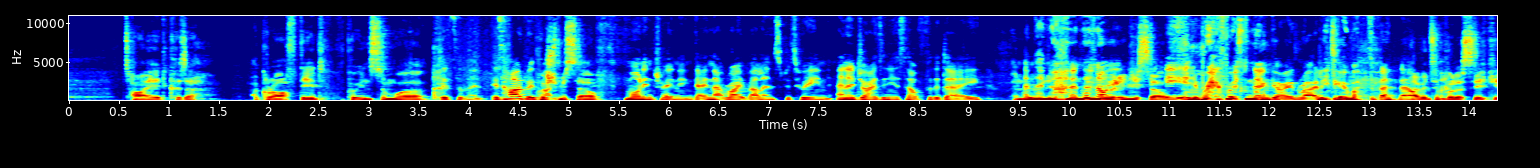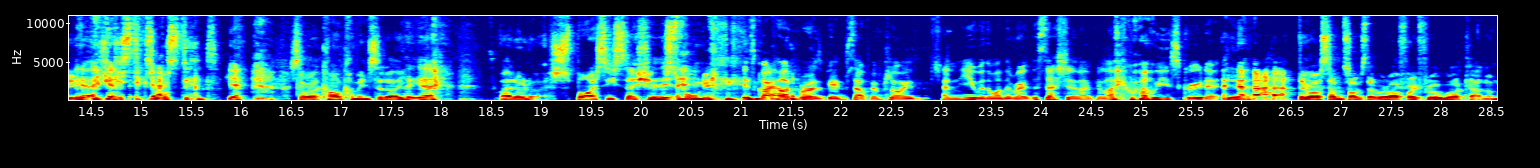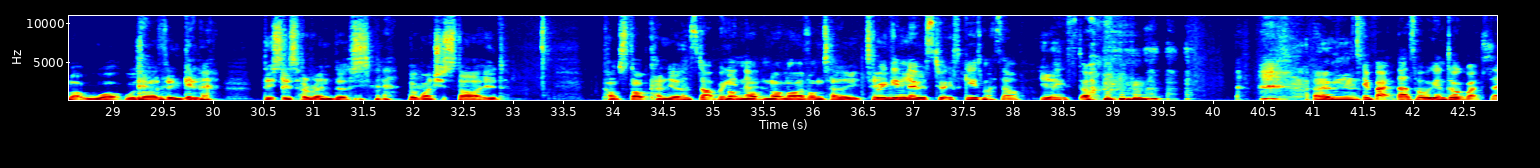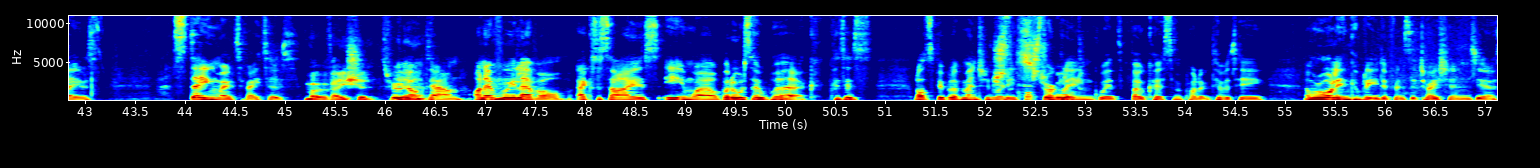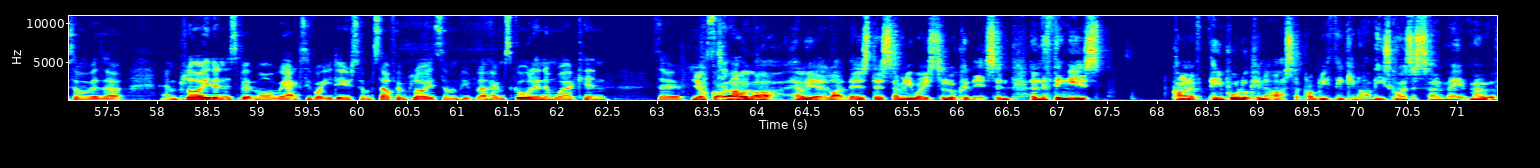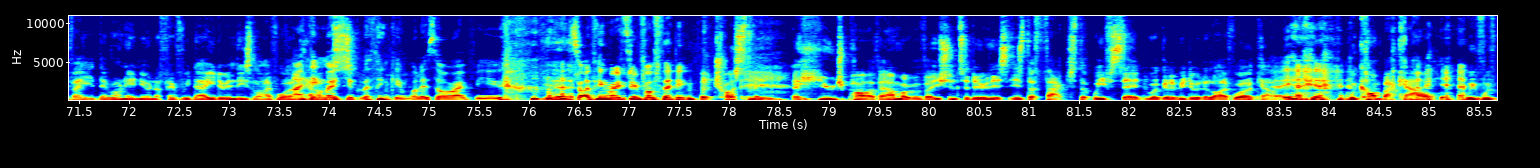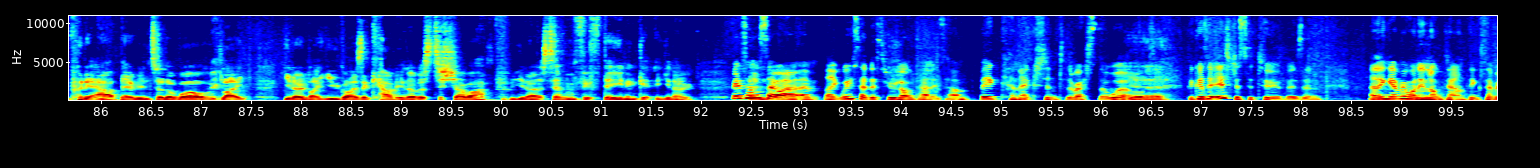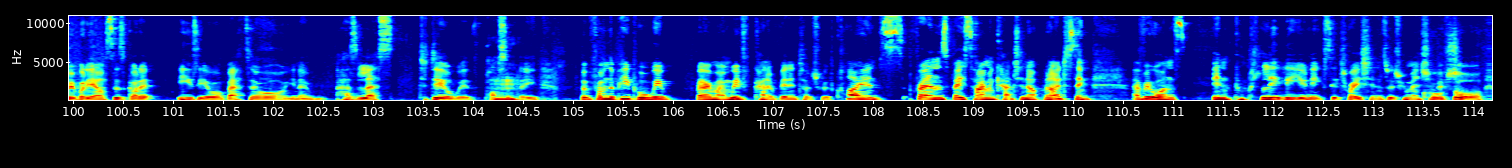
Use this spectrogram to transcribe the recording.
tired because I, uh, I grafted, put in some work, Did something. It's hard with push like, myself, morning training, getting that right balance between energizing yourself for the day And then ruining- and then not eat- yourself. eating your breakfast and then going right. I need to go back to bed now. having to pull a sickie Yeah, because you're just exhausted. yeah, So I can't come in today. yeah. I had a spicy session this morning. It's quite hard for us being self-employed, and you were the one that wrote the session. I'd be like, "Well, you screwed it." yeah. There are sometimes though we're halfway through a workout and I'm like, what was I thinking? This is horrendous. But once you started, can't stop, can you? And start bringing not, not, notes. not live on tele- TV. Bringing notes to excuse myself. Yeah. Please stop. Um, In fact, that's what we're going to talk about today: is staying motivated. motivation through yeah. lockdown on every level exercise eating well but also work because it's lots of people have mentioned really struggling with focus and productivity and we're all in completely different situations. You know some of us are employed and it's a bit more reactive what you do some self-employed some people are homeschooling and working. So Yeah, got, oh, oh, hell yeah! Like there's there's so many ways to look at this, and and the thing is, kind of people looking at us are probably thinking, oh, these guys are so motivated. They're on here near enough every day doing these live workouts. I think most people are thinking well it's all right for you that's what I think most people think But trust me, a huge part of our motivation to do this is the fact that we've said we're going to be doing a live workout. yeah yeah We can't back out. We've we've put it out there into the world. Like you know, like you guys are counting on us to show up. You know, at seven fifteen and get you know. But it's also, um, like we said this through lockdown, it's our big connection to the rest of the world. Yeah. Because it is just the two of us. And I think everyone in lockdown thinks everybody else has got it easier or better or, you know, has less to deal with, possibly. Hmm. But from the people, we bear in mind, we've kind of been in touch with clients, friends, FaceTime and catching up. And I just think everyone's in completely unique situations, which we mentioned before.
